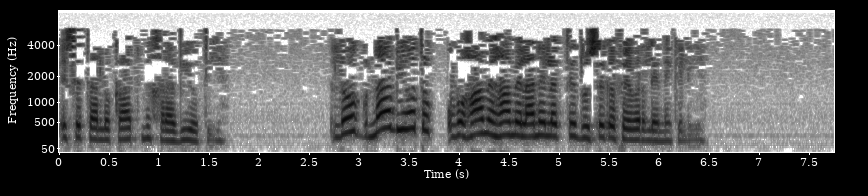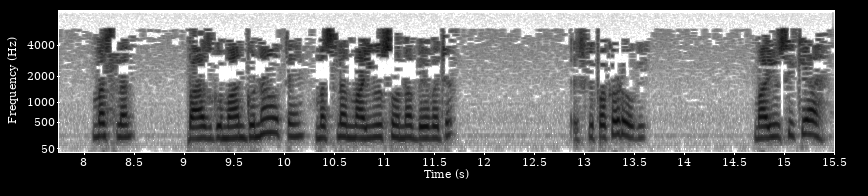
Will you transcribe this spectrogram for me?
اس سے تعلقات میں خرابی ہوتی ہے۔ لوگ نہ بھی ہو تو وہ ہاں میں ہاں ملانے لگتے ہیں دوسرے کا فیور لینے کے لیے۔ مثلاً، بعض گمان گنا ہوتے ہیں۔ مثلاً، مایوس ہونا بے وجہ۔ اس کی پکڑ ہوگی۔ مایوسی کیا ہے؟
